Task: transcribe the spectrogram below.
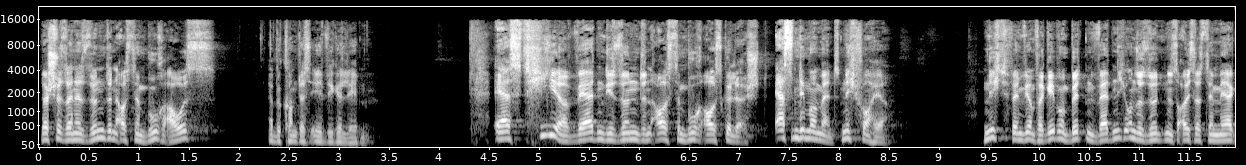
Lösche seine Sünden aus dem Buch aus, er bekommt das ewige Leben. Erst hier werden die Sünden aus dem Buch ausgelöscht. Erst in dem Moment, nicht vorher. Nicht, wenn wir um Vergebung bitten, werden nicht unsere Sünden ins äußerste Meer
